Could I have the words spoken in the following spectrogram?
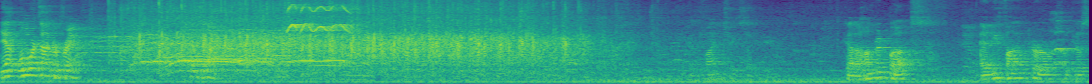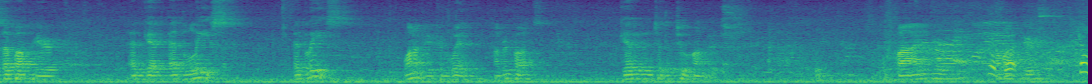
Yeah, one more time for Frank. Good job. Got a hundred bucks. Any five girls who can step up here and get at least, at least, one of you can win hundred bucks. Get it into the two hundred. Five girls come up here. The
